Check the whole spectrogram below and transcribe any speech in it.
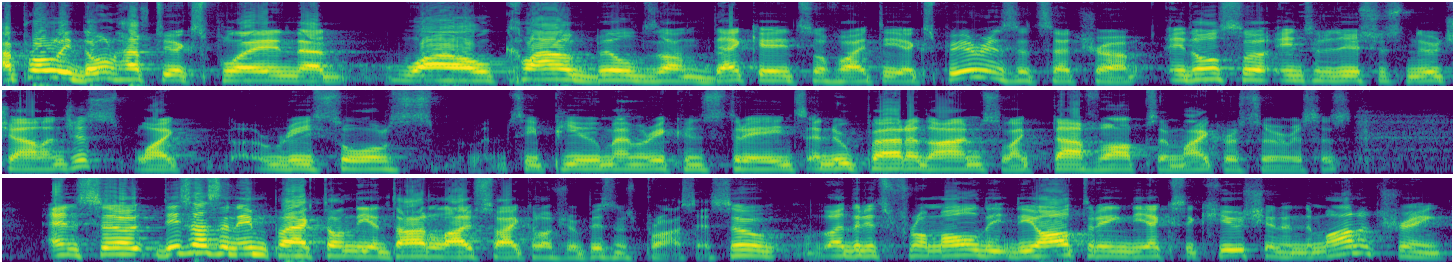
I probably don't have to explain that while cloud builds on decades of IT experience, etc., it also introduces new challenges like resource, CPU, memory constraints, and new paradigms like DevOps and microservices. And so this has an impact on the entire life cycle of your business process. So whether it's from all the, the authoring, the execution, and the monitoring,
